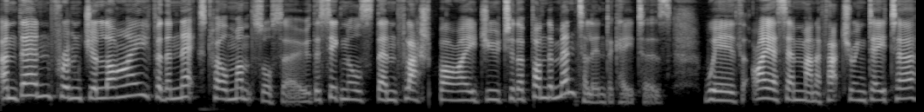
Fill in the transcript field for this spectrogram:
And then from July, for the next 12 months or so, the signals then flashed buy due to the fundamental indicators, with ISM manufacturing data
